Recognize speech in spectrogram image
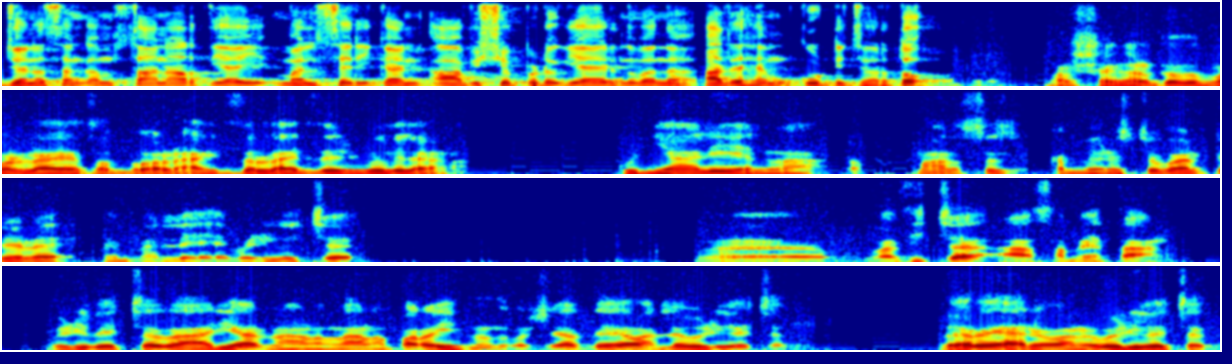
ജനസംഘം സ്ഥാനാർത്ഥിയായി മത്സരിക്കാൻ ആവശ്യപ്പെടുകയായിരുന്നുവെന്ന് അദ്ദേഹം കൂട്ടിച്ചേർത്തു. വർഷങ്ങൾക്ക് മുമ്പുണ്ടായ സംഭവമാണ്. ആയിരത്തി തൊള്ളായിരത്തി എഴുപതിലാണ് കുഞ്ഞാലി എന്ന മാർക്സിസ്റ്റ് കമ്മ്യൂണിസ്റ്റ് പാർട്ടിയുടെ എം എൽ എ വെടിവെച്ച് വധിച്ച ആ സമയത്താണ്. വെടിവെച്ചത് ആര്യാടനാണെന്നാണ് പറയുന്നത്. പക്ഷേ അദ്ദേഹം അല്ല വെടിവെച്ചത്. വേറെ ആരോ ആണ് വെടിവെച്ചത്.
